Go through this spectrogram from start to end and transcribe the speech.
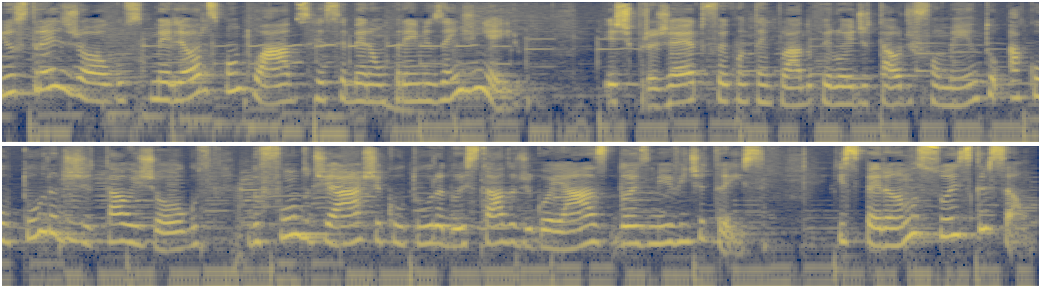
e os três jogos melhores pontuados receberão prêmios em dinheiro. Este projeto foi contemplado pelo edital de fomento à cultura digital e jogos do Fundo de Arte e Cultura do Estado de Goiás 2023. Esperamos sua inscrição.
